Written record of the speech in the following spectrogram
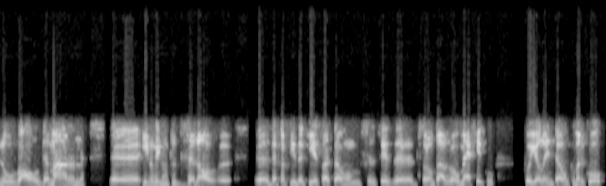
no Val de Marne, uh, e no minuto 19 uh, da partida que a seleção francesa defrontava o México, foi ele então que marcou.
